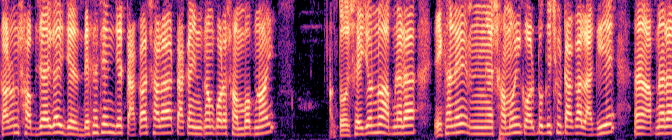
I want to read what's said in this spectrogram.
কারণ সব জায়গায় যে, দেখেছেন যে টাকা ছাড়া টাকা ইনকাম করা সম্ভব নয়। তো সেই জন্য আপনারা এখানে সাময়িক অল্প কিছু টাকা লাগিয়ে আপনারা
